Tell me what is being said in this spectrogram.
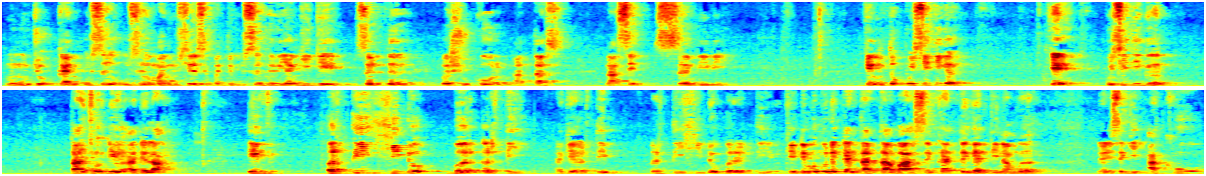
menunjukkan usaha-usaha manusia seperti usaha yang gigih serta bersyukur atas nasib sendiri. Okey untuk puisi tiga. Okey, puisi tiga tajuk dia adalah erti hidup bererti. Okey, erti erti hidup bererti. Okey, dia menggunakan tata bahasa kata ganti nama dari segi aku,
